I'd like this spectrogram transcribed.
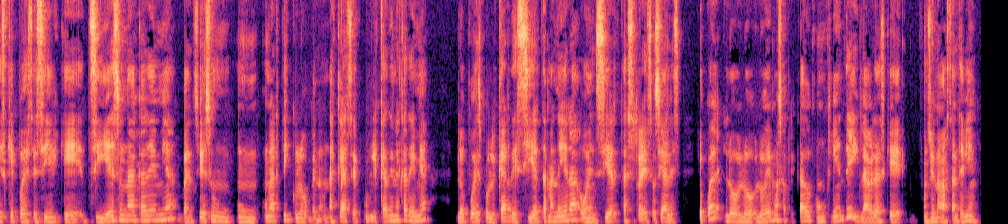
es que puedes decir que si es una academia, si es un, artículo, bueno, una clase publicada en la academia, lo puedes publicar de cierta manera o en ciertas redes sociales, lo cual lo, lo, hemos aplicado con un cliente y la verdad es que funciona bastante bien.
